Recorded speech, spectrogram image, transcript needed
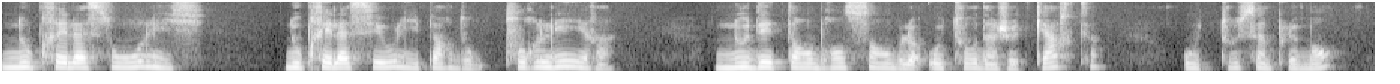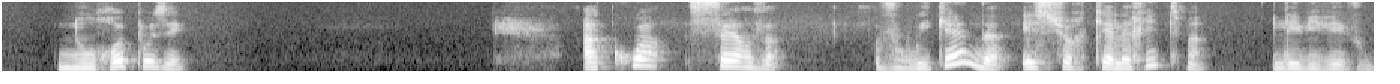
nous prélassons au lit, nous prélasser au lit, pardon, pour lire, nous détendre ensemble autour d'un jeu de cartes, ou tout simplement nous reposer. À quoi servent vos week-ends et sur quel rythme les vivez-vous?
